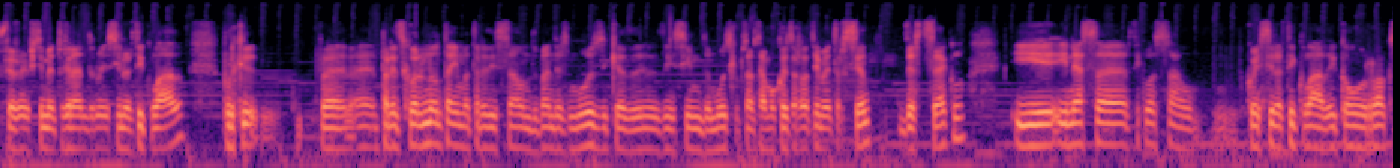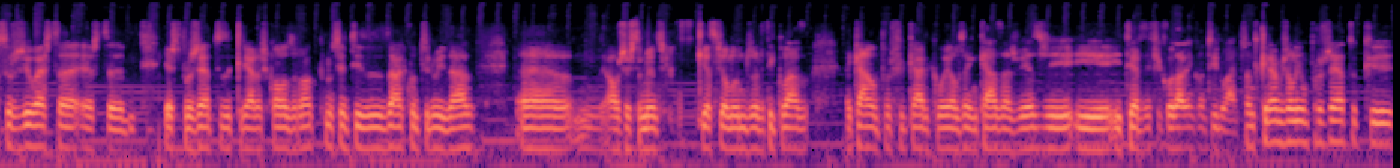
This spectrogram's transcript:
fez um investimento grande no ensino articulado, porque Paredes de Cora não tem uma tradição de bandas de música, de, de, ensino da música, portanto é uma coisa relativamente recente, deste século, e, e, nessa articulação, com o ensino articulado e com o rock, surgiu esta, esta, este projeto de criar a escola de rock no sentido de dar continuidade uh, aos instrumentos que esses alunos articulados acabam por ficar com eles em casa às vezes e, e, e ter dificuldade em continuar. Portanto, criamos ali um projeto que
